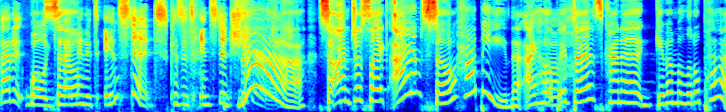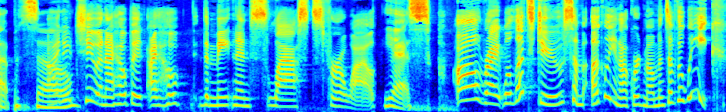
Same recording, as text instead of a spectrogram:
That is well, So- and it's instant because it's instant sugar. Yeah. So I'm just like, I am so happy that I hope it does kind of give him a little pep. So I do too, and I hope it. I hope the maintenance lasts for a while. yes. All right, well, let's do some ugly and awkward moments of the week.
